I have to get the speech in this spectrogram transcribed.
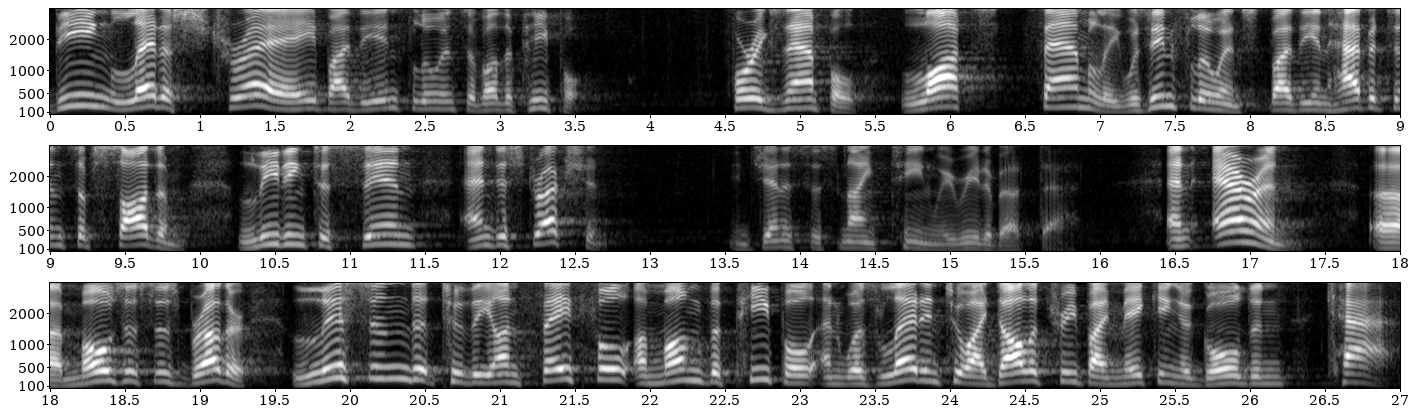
being led astray by the influence of other people. For example, Lot's family was influenced by the inhabitants of Sodom, leading to sin and destruction. In Genesis 19 we read about that. And Aaron, uh, Moses' brother, listened to the unfaithful among the people and was led into idolatry by making a golden calf.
